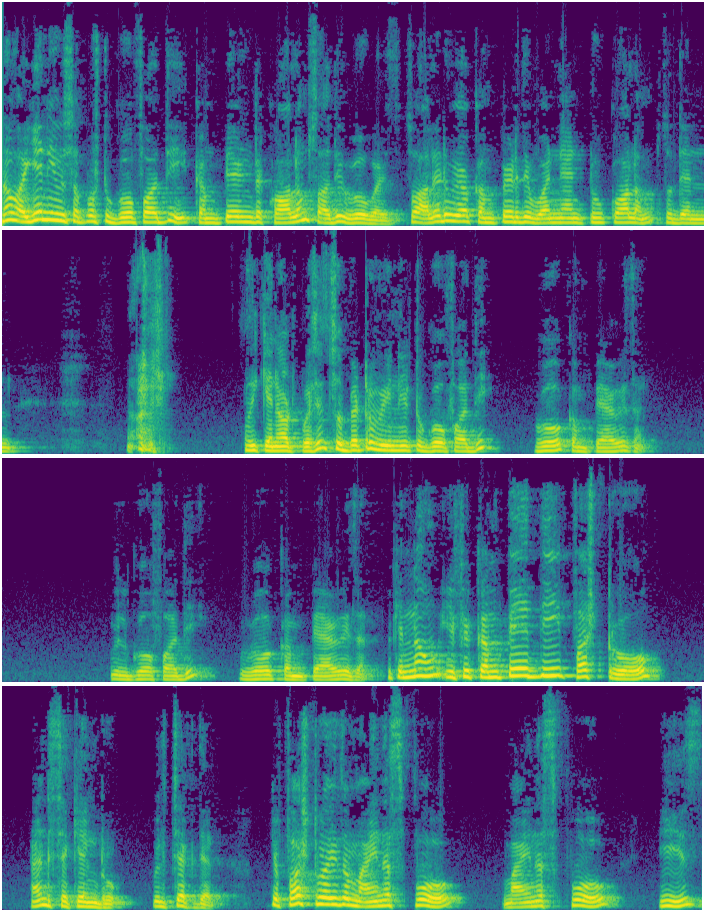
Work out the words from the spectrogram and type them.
Now again you are supposed to go for the comparing the columns or the row wise. So already we have compared the 1 and 2 columns. So then we cannot proceed. So better we need to go for the row comparison. We'll go for the row comparison. Okay, now if you compare the first row and second row, we'll check that. Okay, first row is a minus 4. Minus 4 is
